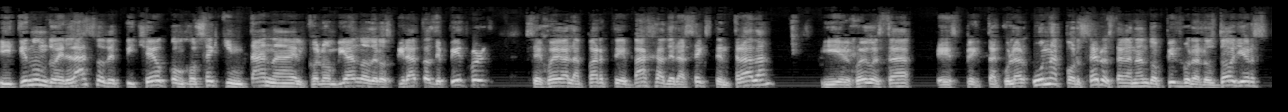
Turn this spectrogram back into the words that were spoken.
y tiene un duelazo de picheo con José Quintana, el colombiano de los Piratas de Pittsburgh. Se juega la parte baja de la sexta entrada y el juego está espectacular. Una por cero está ganando Pittsburgh a los Dodgers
